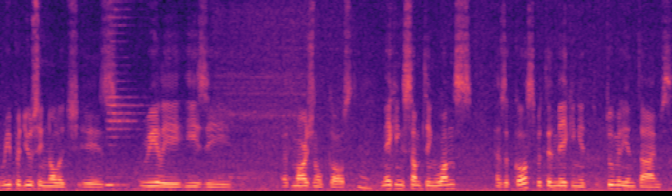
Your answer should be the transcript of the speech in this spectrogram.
reproducing knowledge is really easy at marginal cost. Mm. Making something once has a cost, but then making it two million times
